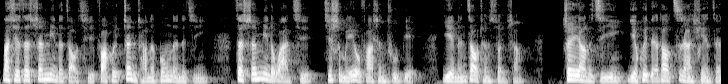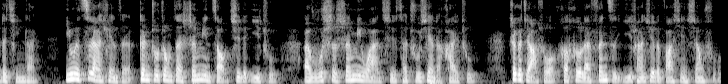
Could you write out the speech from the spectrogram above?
那些在生命的早期发挥正常的功能的基因，在生命的晚期，即使没有发生突变，也能造成损伤。这样的基因也会得到自然选择的青睐，因为自然选择更注重在生命早期的益处，而无视生命晚期才出现的害处。这个假说和后来分子遗传学的发现相符。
